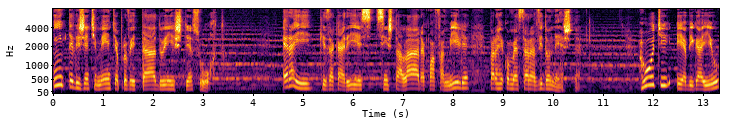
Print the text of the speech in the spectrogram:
inteligentemente aproveitado em extenso horto. Era aí que Zacarias se instalara com a família para recomeçar a vida honesta. Ruth e Abigail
